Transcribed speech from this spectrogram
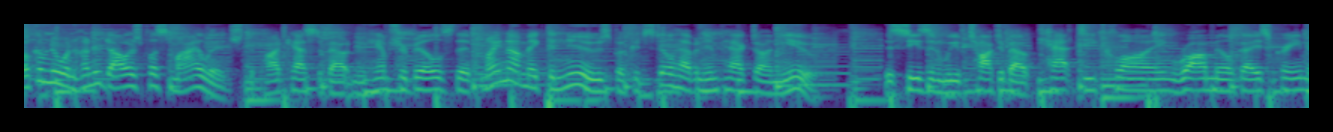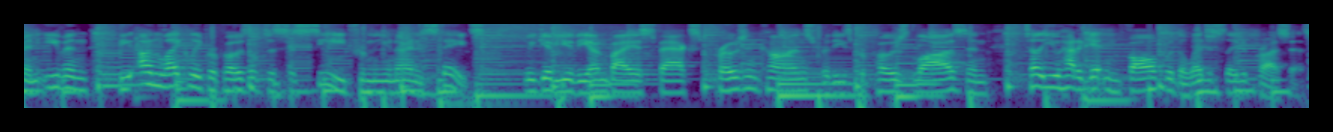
Welcome to $100 Plus Mileage, the podcast about New Hampshire bills that might not make the news but could still have an impact on you. This season, we've talked about cat declawing, raw milk ice cream, and even the unlikely proposal to secede from the United States. We give you the unbiased facts, pros and cons for these proposed laws, and tell you how to get involved with the legislative process.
